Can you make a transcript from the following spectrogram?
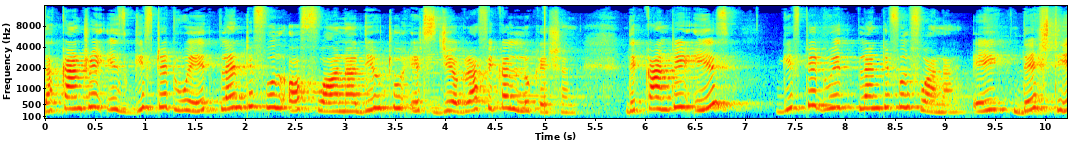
The country is gifted with plentiful of fauna due to its geographical location the country is gifted with plentiful fauna এই দেশটি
